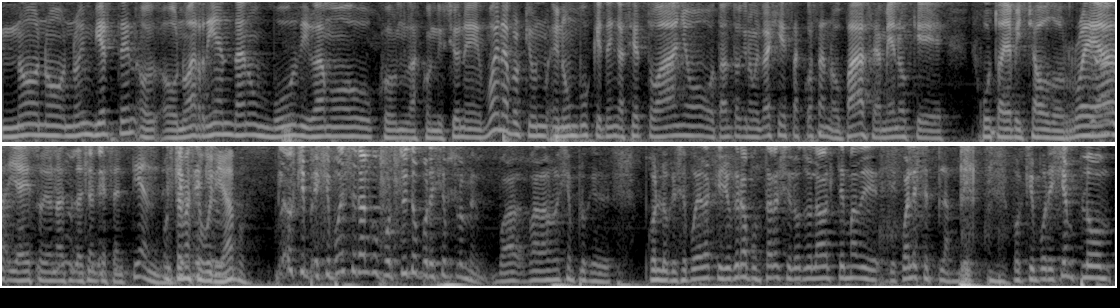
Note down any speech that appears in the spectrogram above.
no, no, no invierten o, o no arriendan un bus, digamos, con las condiciones buenas, porque un- en un bus que tenga ciertos años o tanto kilometraje, esas cosas no pasan, a menos que justo haya pinchado dos ruedas Claro. y a eso es Sí, una situación que que- se entiende. Un tema de que- es que- seguridad. Claro, es que, es que puede ser algo fortuito, por ejemplo, me, voy, a, voy a dar un ejemplo que con lo que se puede dar, que yo quiero apuntar hacia el otro lado el tema de, de cuál es el plan B. Porque, por ejemplo,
